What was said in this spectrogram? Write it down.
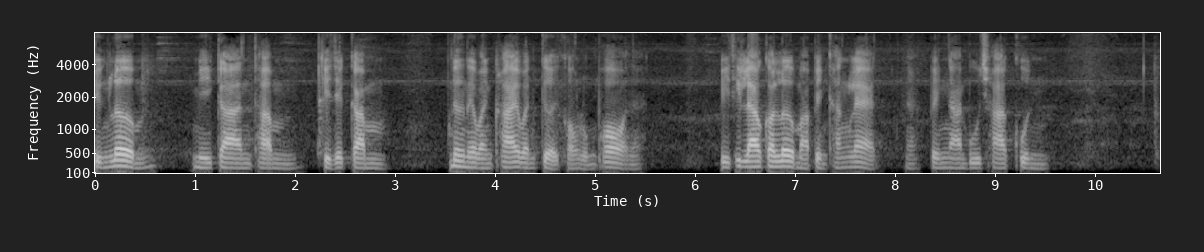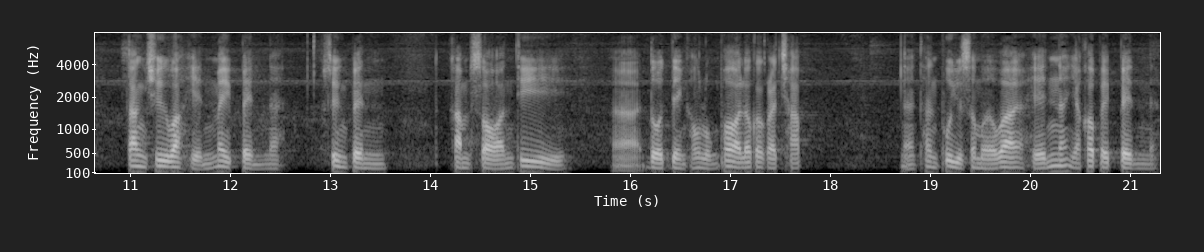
จึงเริ่มมีการทำกิจกรรมเนื่องในวันคล้ายวันเกิดของหลวงพ่อนะ ปีที่แล้วก็เริ่มมาเป็นครั้งแรกนะ เป็นงานบูชาคุณ ตั้งชื่อว่าเห็นไม่เป็นนะ ซึ่งเป็นคำสอนที่โดดเด่นของหลวงพ่อแล้วก็กระชับ นะท่านพูดอยู่เสมอว่าเห็นนะอย่าเข้าไปเป็นนะ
